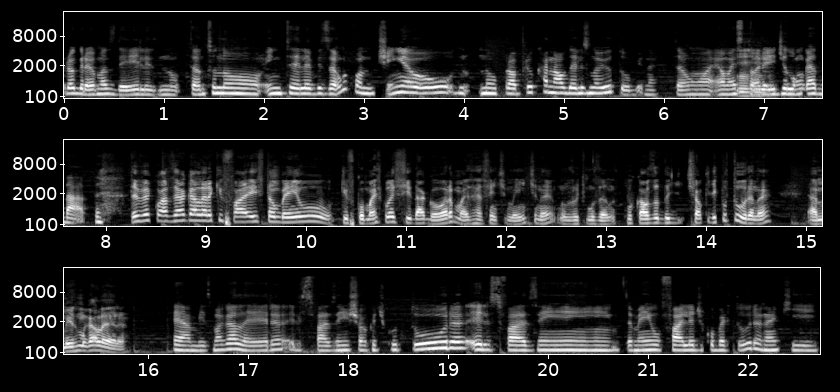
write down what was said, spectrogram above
programas deles, no, tanto no, em televisão, quando tinha, ou no próprio canal deles no YouTube, né? Então é uma história uhum. aí de longa data. TV Quase é a galera que faz também o. que ficou mais conhecida agora, mais recentemente, né? Nos últimos anos, por causa do choque de cultura, né? É a mesma galera. É a mesma galera, eles fazem choque de cultura, eles fazem também o falha de cobertura, né? Que,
